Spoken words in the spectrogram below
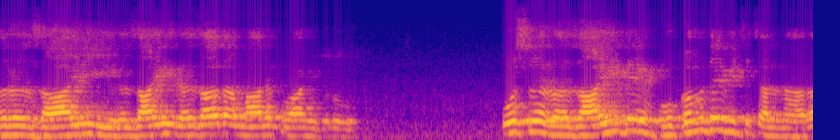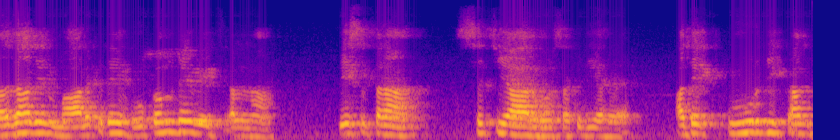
ਰਜ਼ਾਈ ਰਜ਼ਾਈ, ਰਜ਼ਾ ਦਾ ਮਾਲਕ ਵਾਹਿਗੁਰੂ। ਉਸ ਰਜ਼ਾਈ ਦੇ ਹੁਕਮ ਦੇ ਵਿੱਚ ਚੱਲਣਾ, ਰਜ਼ਾ ਦੇ ਮਾਲਕ ਦੇ ਹੁਕਮ ਦੇ ਵਿੱਚ ਚੱਲਣਾ, ਇਸ ਤਰ੍ਹਾਂ ਸਚਿਆਰ ਹੋ ਸਕਦੀ ਹੈ ਅਤੇ ਕੂੜ ਦੀ ਕੰਧ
